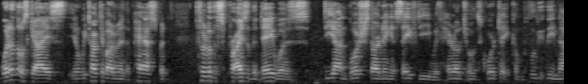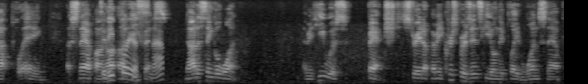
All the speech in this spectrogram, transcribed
One of those guys, you know, we talked about him in the past, but sort of the surprise of the day was Deon Bush starting at safety with Harold Jones Quartey completely not playing a snap on, Did he uh, play on defense. A snap? Not a single one. I mean, he was benched straight up. I mean, Chris Prosinski only played one snap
